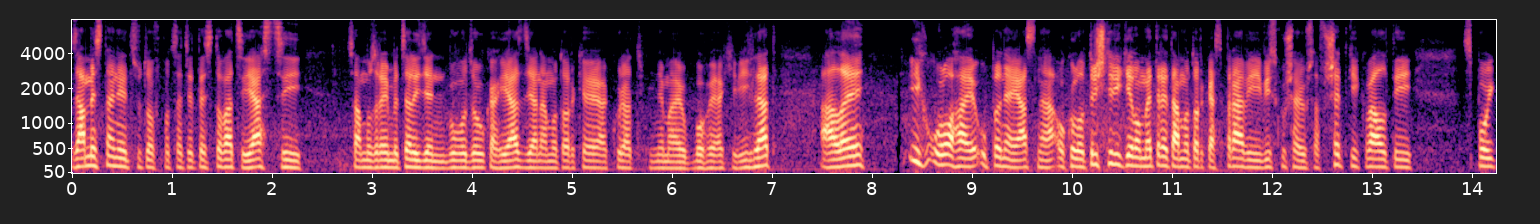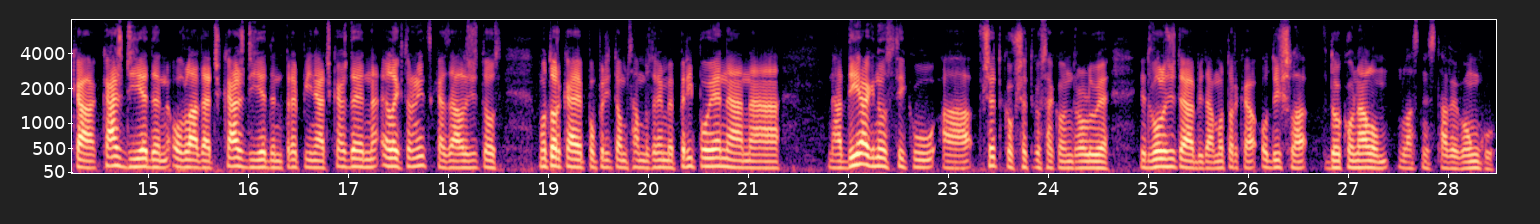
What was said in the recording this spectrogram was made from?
zamestnanec sú to v podstate testovací jazdci, samozrejme celý deň v úvodzovkách jazdia na motorke, akurát nemajú bohojaký výhľad, ale ich úloha je úplne jasná. Okolo 3-4 km tá motorka spraví, vyskúšajú sa všetky kvality, spojka, každý jeden ovládač, každý jeden prepínač, každá jedna elektronická záležitosť. Motorka je popri tom samozrejme pripojená na, na diagnostiku a všetko, všetko sa kontroluje. Je dôležité, aby tá motorka odišla v dokonalom vlastne stave vonku.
